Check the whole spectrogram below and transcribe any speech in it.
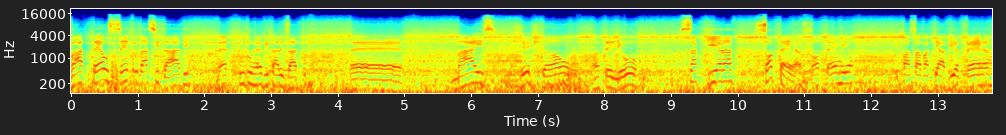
Vai até o centro da cidade, né? Tudo revitalizado. É, mais gestão anterior isso aqui era só terra, só terra e passava aqui a via ferra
